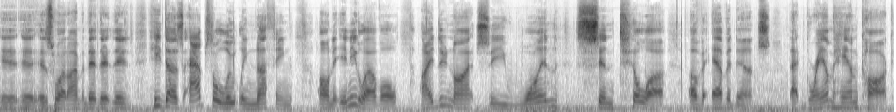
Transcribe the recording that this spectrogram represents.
is what I'm. He does absolutely nothing on any level. I do not see one scintilla of evidence that Graham Hancock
